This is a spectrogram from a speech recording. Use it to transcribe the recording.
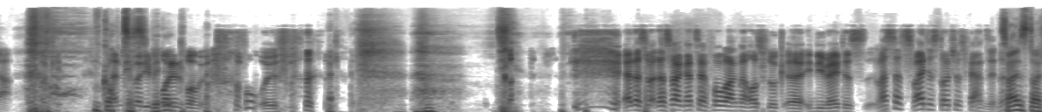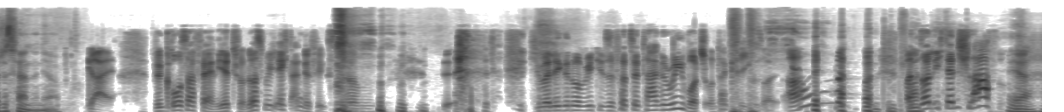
Ja, okay. um Dann Gottes lieber die Willen. Freundin vom, vom Ulf. Ja, das war, das war ein ganz hervorragender Ausflug äh, in die Welt des, was ist das, zweites deutsches Fernsehen, ne? Zweites deutsches Fernsehen, ja. Geil. Bin großer Fan, jetzt schon. Du hast mich echt angefixt. Ähm, ich überlege nur, wie ich diese 14 Tage Rewatch unterkriegen soll. Und, und wann soll ich denn schlafen? ja.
